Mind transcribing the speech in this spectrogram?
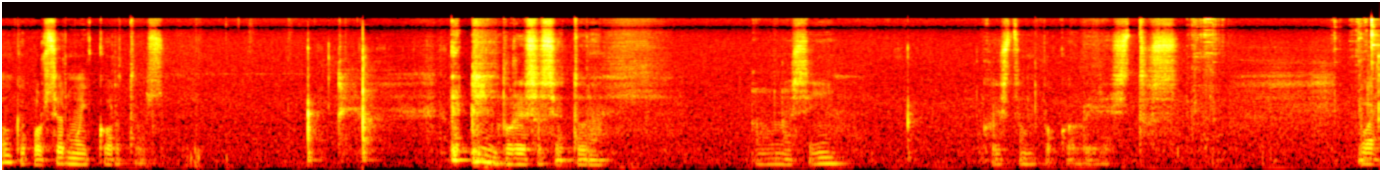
supongo que por ser muy cortos. Por eso se atora aún así cuesta un poco abrir estos. Bueno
